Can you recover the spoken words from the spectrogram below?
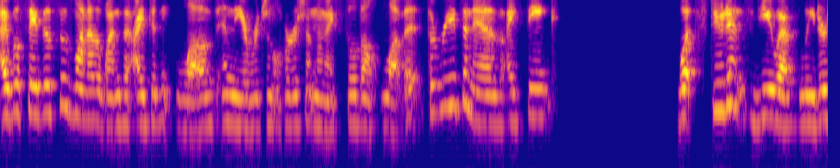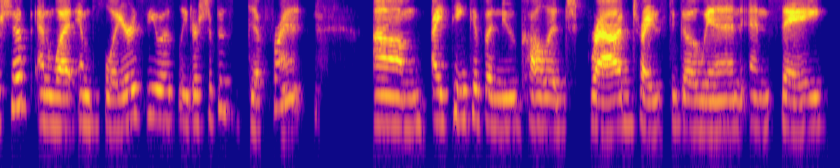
I will say this is one of the ones that I didn't love in the original version and I still don't love it. The reason is I think what students view as leadership and what employers view as leadership is different. Um, I think if a new college grad tries to go in and say,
